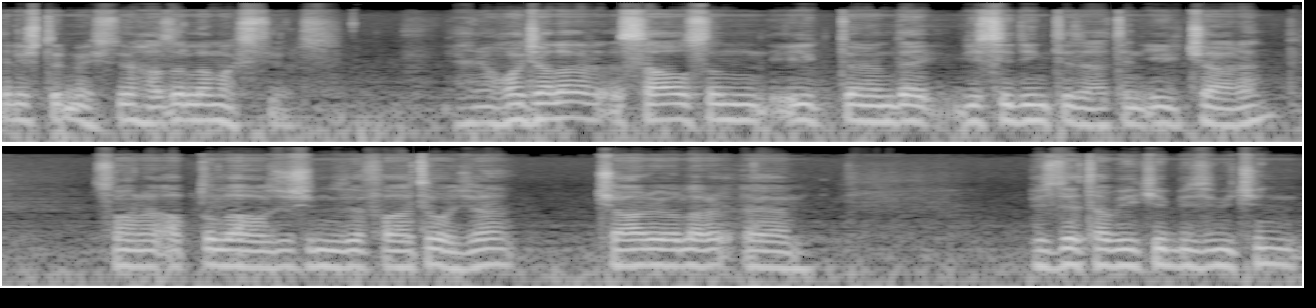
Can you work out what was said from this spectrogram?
geliştirmek istiyor, hazırlamak istiyoruz. Yani hocalar sağ olsun ilk dönemde Gisi Dink'ti zaten ilk çağıran. Sonra Abdullah Hoca, şimdi de Fatih Hoca çağırıyorlar. Ee, Biz de tabii ki bizim için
